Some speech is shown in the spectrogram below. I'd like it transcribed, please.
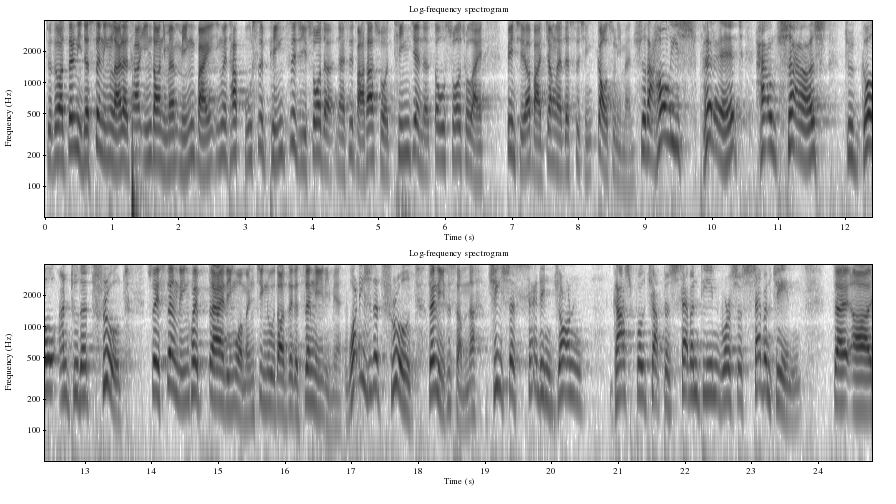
就是说，真理的圣灵来了，他引导你们明白，因为他不是凭自己说的，乃是把他所听见的都说出来，并且要把将来的事情告诉你们。 So the Holy Spirit helps us to go unto the truth. 所以圣灵会带领我们进入到这个真理里面。 What is the truth? 真理是什么呢？ Jesus said in John Gospel chapter 17 verses 17. 在呃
